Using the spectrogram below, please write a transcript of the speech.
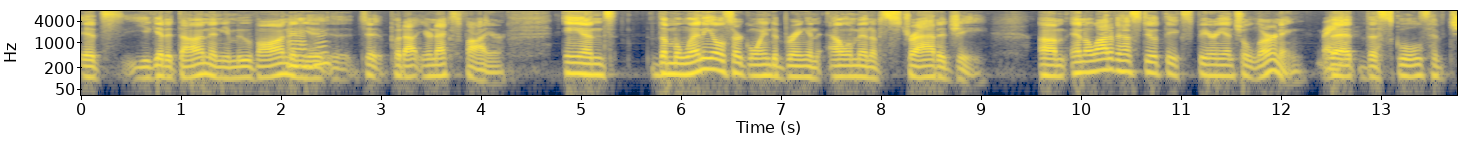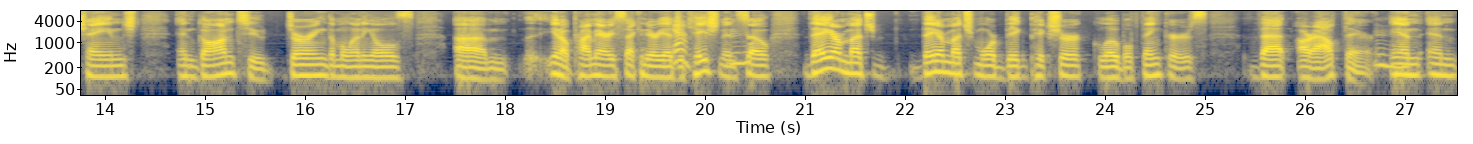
it's you get it done and you move on and you uh, to put out your next fire and the millennials are going to bring an element of strategy um, and a lot of it has to do with the experiential learning Right. that the schools have changed and gone to during the millennials um, you know primary secondary education and Mhm. so they are much they are much more big picture global thinkers that are out there Mhm. and and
